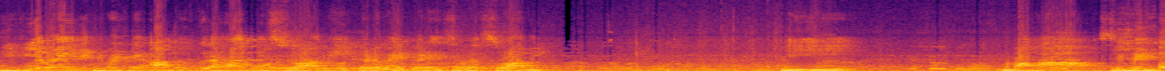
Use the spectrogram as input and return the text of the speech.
దివ్యమైనటువంటి అనుగ్రహాన్ని స్వామి ఇక్కడ వెంకటేశ్వర స్వామి. ఈ మహా సిమెంట్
